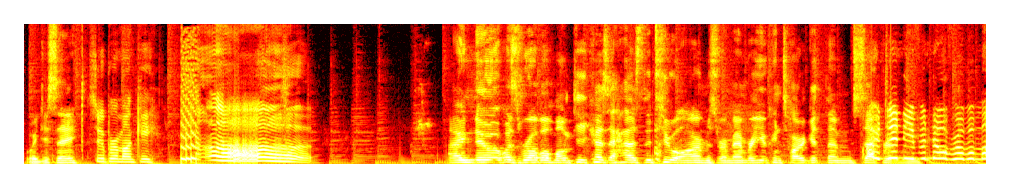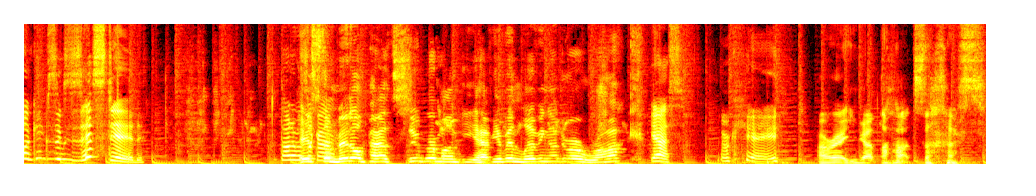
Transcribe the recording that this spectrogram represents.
What'd you say? Super monkey. Ugh. I knew it was Robo Monkey because it has the two arms. Remember, you can target them I didn't even know Robo Monkeys existed. I thought it was It's like the a... Middle Path Super Monkey. Have you been living under a rock? Yes. Okay. All right, you got the hot sauce.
